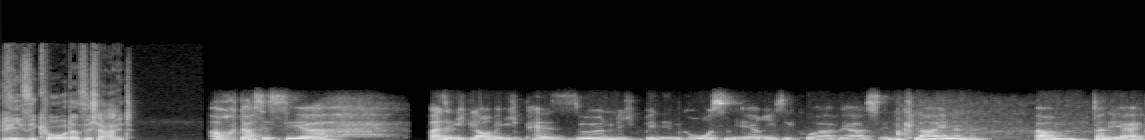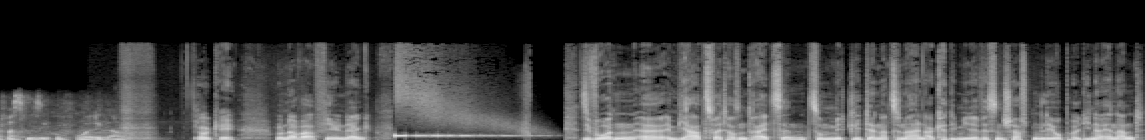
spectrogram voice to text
Risiko oder Sicherheit? Auch das ist sehr. Also ich glaube, ich persönlich bin im Großen eher risikoavers, im Kleinen ähm, dann eher etwas risikofreudiger. Okay, wunderbar, vielen Dank. Sie wurden äh, im Jahr 2013 zum Mitglied der Nationalen Akademie der Wissenschaften Leopoldina ernannt.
